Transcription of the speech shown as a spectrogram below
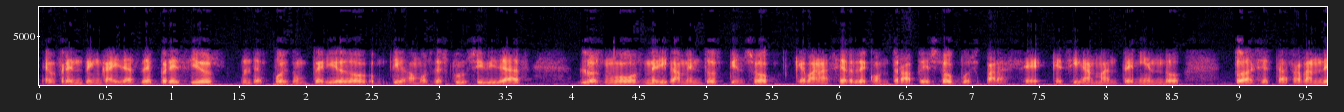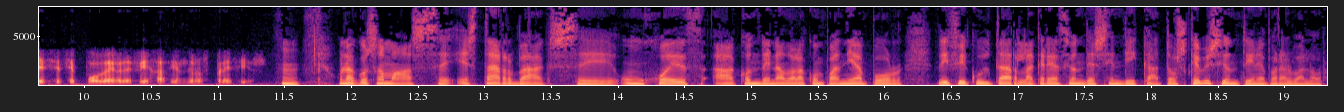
enfrenten caídas de precios, después de un periodo, digamos, de exclusividad, los nuevos medicamentos pienso que van a ser de contrapeso, pues para que sigan manteniendo todas estas grandes ese poder de fijación de los precios. Hmm. Una cosa más, Starbucks, un juez ha condenado a la compañía por dificultar la creación de sindicatos. ¿Qué visión tiene para el valor?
